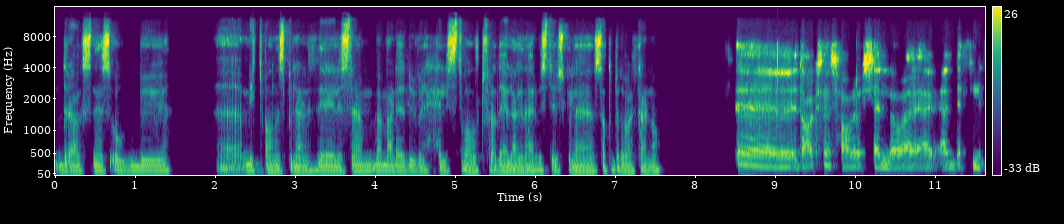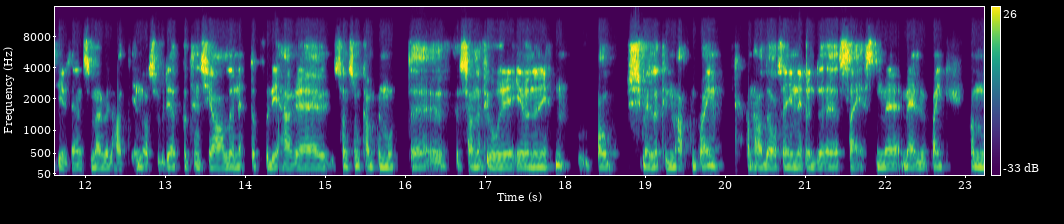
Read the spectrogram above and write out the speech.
Dragsnes, Ogbu, midtbanespillerne til Lillestrøm Hvem er det du ville helst valgt fra det laget der, hvis du skulle satt opp et valgkart nå? Eh, Dragsnes har jeg selv og er, er, definitivt en som jeg ville hatt inn. Også fordi at potensialet nettopp for de her, eh, sånn som kampen mot eh, Sandefjord i, i, runde 19, bare smeller til med 18 poeng. Han hadde også en i runde 16 med, med 11 poeng. Han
